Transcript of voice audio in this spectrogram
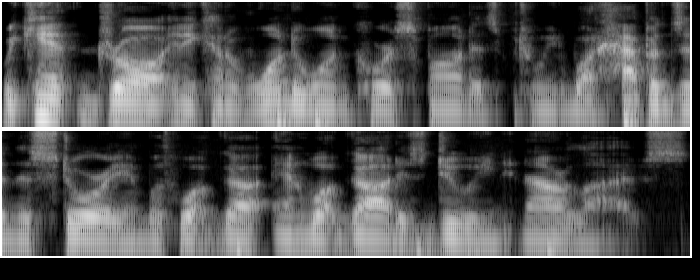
we can't draw any kind of one-to-one correspondence between what happens in this story and with what God and what God is doing in our lives.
